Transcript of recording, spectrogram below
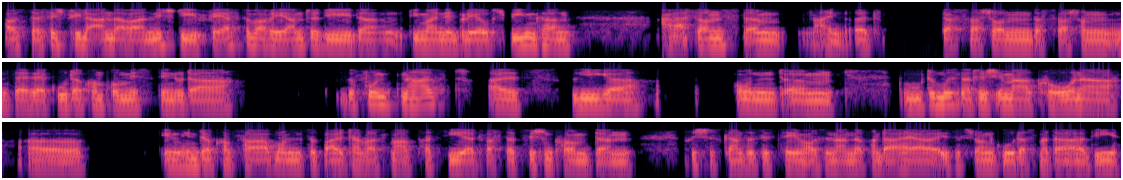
aus der Sicht vieler anderer nicht die fairste Variante, die dann, die man in den Playoffs spielen kann. Aber sonst, ähm, nein, äh, das war schon, das war schon ein sehr, sehr guter Kompromiss, den du da gefunden hast als Liga. Und ähm, du musst natürlich immer Corona äh, im Hinterkopf haben und sobald da was mal passiert, was dazwischen kommt, dann bricht das ganze System auseinander. Von daher ist es schon gut, dass man da die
